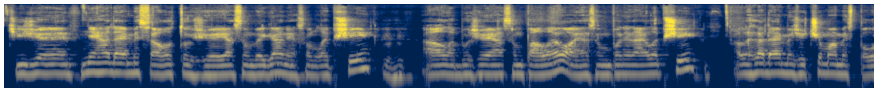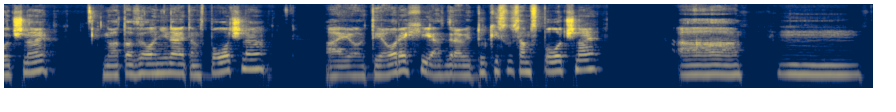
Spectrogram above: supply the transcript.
Čiže nehádajme sa o to, že ja som vegán, ja som lepší, alebo že ja som paleo a ja som úplne najlepší, ale hľadajme, že čo máme spoločné. No a tá zelenina je tam spoločná, aj tie orechy a zdravé tuky sú tam spoločné. A mm,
